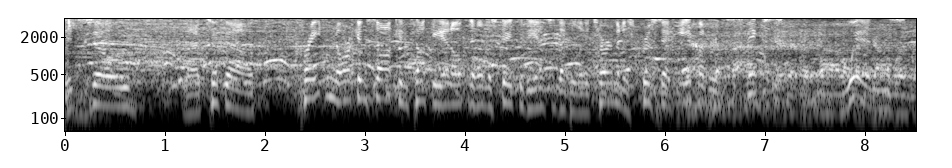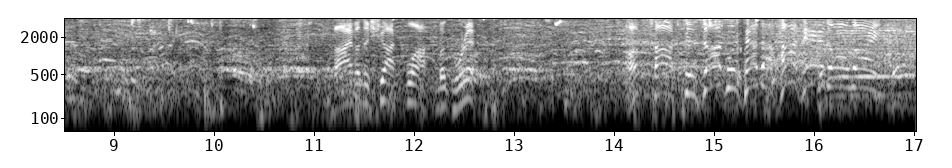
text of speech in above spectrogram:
It's so uh, took a Creighton, Arkansas, Kentucky, and Oklahoma State to the NCAA tournament. As Chris said, 806 wins. Five on the shot clock. McGriff up top, Dziagwa's had the hot hand all night.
